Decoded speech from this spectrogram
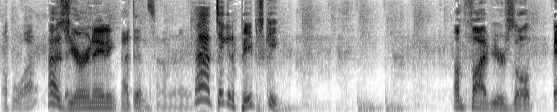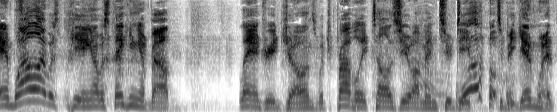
What? I was urinating. That didn't sound right. Ah, taking a peep ski. I'm five years old. And while I was peeing, I was thinking about Landry Jones, which probably tells you I'm in too deep Whoa. to begin with.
